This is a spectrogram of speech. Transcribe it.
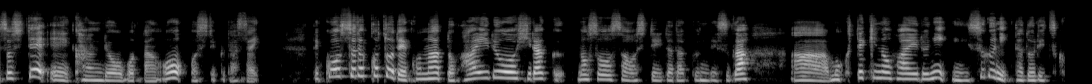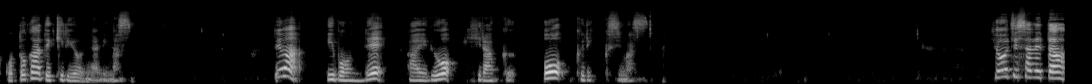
そして、えー、完了ボタンを押してください。でこうすることで、この後ファイルを開くの操作をしていただくんですが、あ目的のファイルにすぐにたどり着くことができるようになります。では、リボンでファイルを開くをクリックします。表示された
